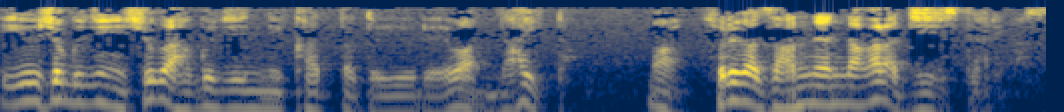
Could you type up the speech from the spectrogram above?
有色人種が白人に勝ったという例はないと。まあ、それが残念ながら事実であります。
